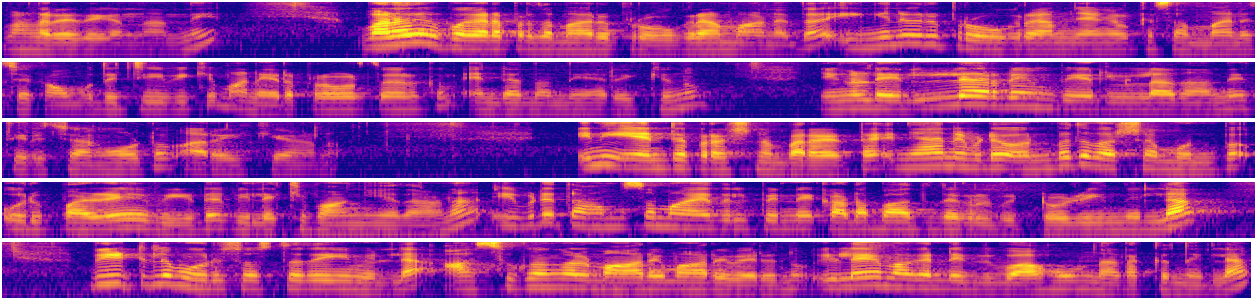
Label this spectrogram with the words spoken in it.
വളരെയധികം നന്ദി. വളരെ ഉപകാരപ്രദമായ ഒരു പ്രോഗ്രാമാണിത്. ഇങ്ങനെ ഒരു പ്രോഗ്രാം ഞങ്ങൾക്ക് സമ്മാനിച്ച കൗമുദി ടി വിക്കും അണിയറ പ്രവർത്തകർക്കും എന്റെ നന്ദി അറിയിക്കുന്നു. ഞങ്ങളുടെ എല്ലാവരുടെയും പേരിലുള്ള നന്ദി തിരിച്ചങ്ങോട്ടും അറിയിക്കുകയാണ്. ഇനി എന്റെ പ്രശ്നം പറയട്ടെ. ഞാനിവിടെ ഒൻപത് വർഷം മുൻപ് ഒരു പഴയ വീട് വിലയ്ക്ക് വാങ്ങിയതാണ്. ഇവിടെ താമസമായതിൽ പിന്നെ കടബാധ്യതകൾ വിട്ടൊഴിയുന്നില്ല. വീട്ടിലും ഒരു സ്വസ്ഥതയുമില്ല. അസുഖങ്ങൾ മാറി മാറി വരുന്നു. ഇളയ മകന്റെ വിവാഹവും നടക്കുന്നില്ല.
